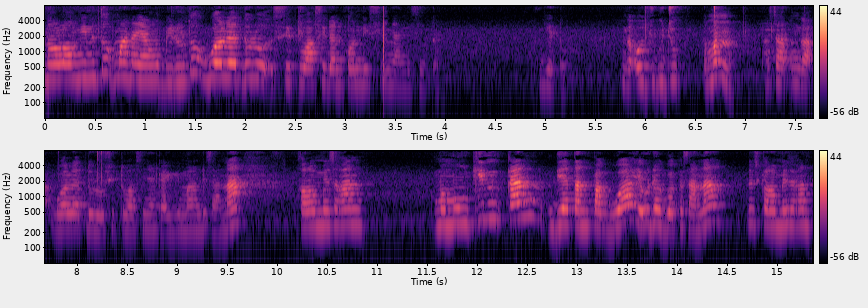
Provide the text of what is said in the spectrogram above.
nolongin itu mana yang lebih dulu tuh gue lihat dulu situasi dan kondisinya di situ. Gitu. Nggak ujuk-ujuk temen pacar enggak gue lihat dulu situasinya kayak gimana di sana. Kalau misalkan memungkinkan dia tanpa gue ya udah gue ke sana terus kalau misalkan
